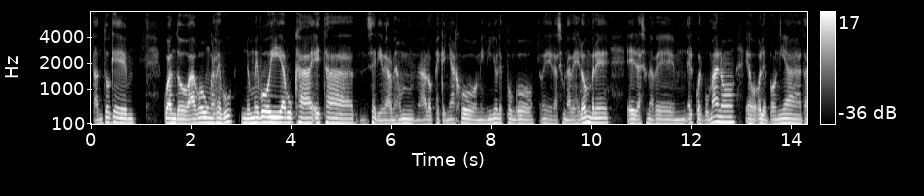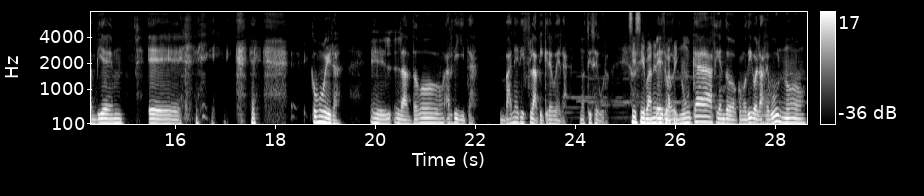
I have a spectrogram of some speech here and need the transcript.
tanto que cuando hago un reboot no me voy a buscar esta serie. A lo mejor a los pequeñajos, a mis niños les pongo Érase una vez el hombre, Érase una vez el cuerpo humano, o, o le ponía también eh, ¿Cómo era? las dos ardillitas. Banner y Flappy creo que era. No estoy seguro. Sí, sí, Banner y Flappy. nunca haciendo, como digo, la reboot no...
